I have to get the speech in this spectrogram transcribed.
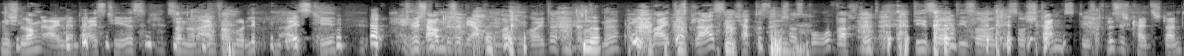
nicht Long Island Iced Tea ist, sondern einfach nur Lipton Iced Tea. Ich möchte auch ein bisschen Werbung machen heute. Ne? Weil das Glas, ich habe das durchaus beobachtet, dieser, dieser, dieser Stand, dieser Flüssigkeitsstand,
